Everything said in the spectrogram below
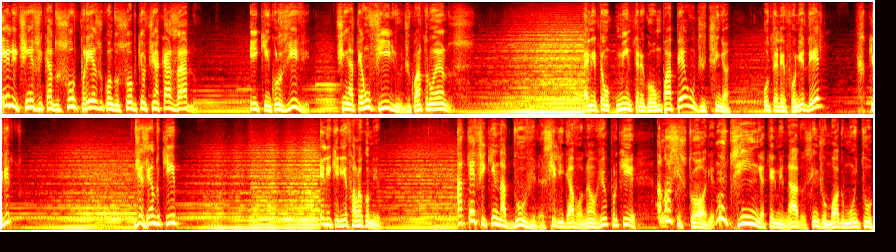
ele tinha ficado surpreso quando soube que eu tinha casado e que, inclusive, tinha até um filho de quatro anos. Ela então me entregou um papel onde tinha o telefone dele, escrito, dizendo que ele queria falar comigo. Até fiquei na dúvida se ligava ou não, viu? Porque a nossa história não tinha terminado assim de um modo muito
